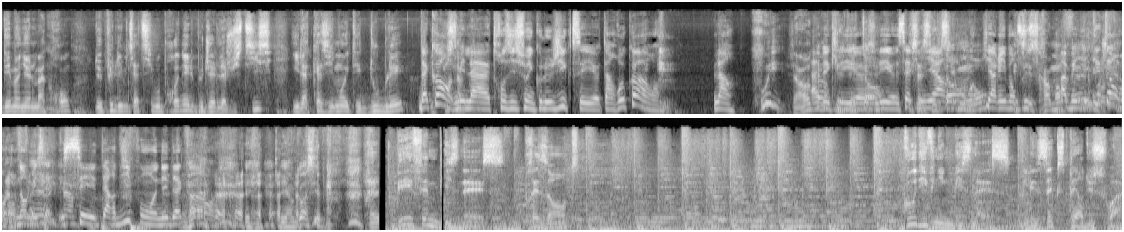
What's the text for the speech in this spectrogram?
d'Emmanuel Macron depuis 2017. Si vous prenez le budget de la justice, il a quasiment été doublé. D'accord, mais la transition écologique, c'est un record. Là, Oui, c'est un record. avec Il les, euh, les Et 7 ça, c'est milliards temps, non qui arrivent en plus. sera moins Ah, mais il était temps. Non, mais c'est- c'est tardif, on est d'accord. Et encore, c'est pas. BFM Business présente Good Evening Business, les experts du soir.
